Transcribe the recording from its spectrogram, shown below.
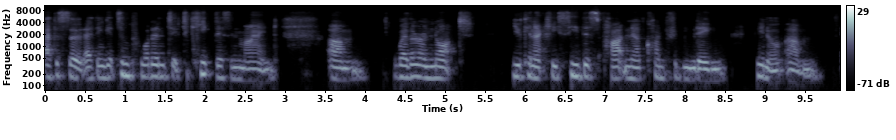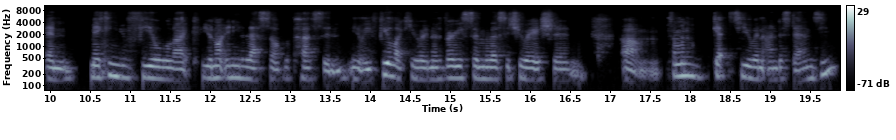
episode, I think it's important to, to keep this in mind. Um, whether or not you can actually see this partner contributing, you know, um, and making you feel like you're not any less of a person. You know, you feel like you're in a very similar situation, um, someone who gets you and understands you.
